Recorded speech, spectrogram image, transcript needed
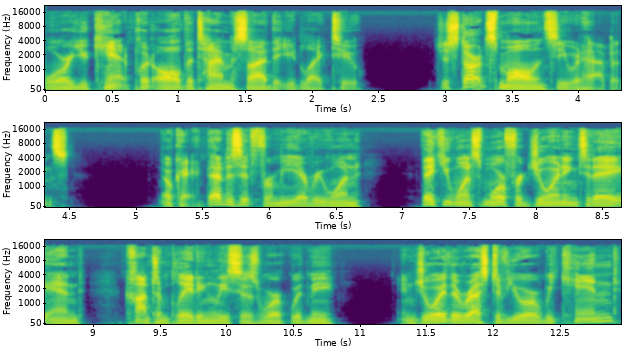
or you can't put all the time aside that you'd like to. Just start small and see what happens. Okay, that is it for me, everyone. Thank you once more for joining today and contemplating Lisa's work with me. enjoy the rest of your weekend.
